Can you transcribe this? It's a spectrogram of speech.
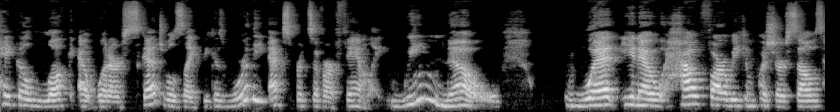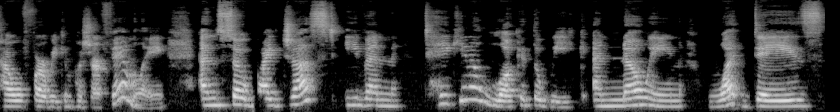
take a look at what our schedule's like because we're the experts of our family. We know what you know how far we can push ourselves how far we can push our family and so by just even taking a look at the week and knowing what days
